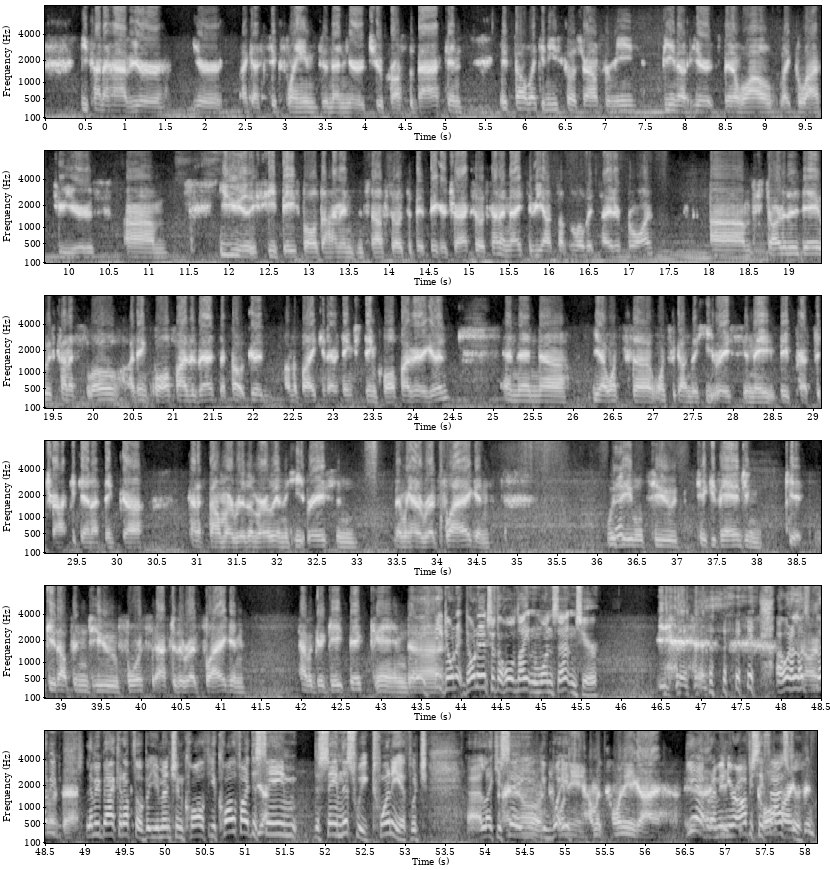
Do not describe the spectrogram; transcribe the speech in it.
you kind of have your your I guess six lanes and then your two across the back, and it felt like an East Coast round for me. Being out here, it's been a while, like the last two years. Um, you usually see baseball diamonds and stuff, so it's a bit bigger track. So it's kind of nice to be on something a little bit tighter for once. Um, start of the day was kind of slow. I didn't qualify the best. I felt good on the bike and everything, just didn't qualify very good. And then, uh, yeah, once uh, once we got into the heat race and they, they prepped the track again, I think uh, kind of found my rhythm early in the heat race. And then we had a red flag and was Hey. able to take advantage and get get up into fourth after the red flag and have a good gate pick. And uh, hey, don't don't answer the whole night in one sentence here. Yeah. I want to let, me that. let me back it up though. But you mentioned qualif- You qualified the Yeah. same the same this week, twentieth, which, uh, like you I say, know, you- what- 20. I'm a 20 guy. Yeah, but I mean, you're obviously faster. been-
